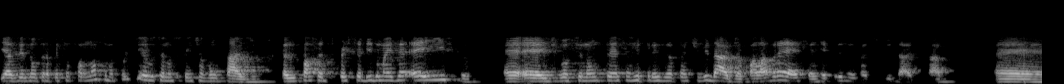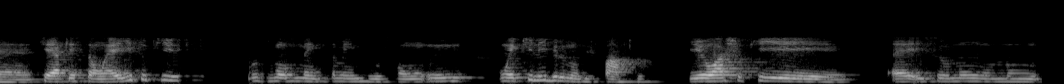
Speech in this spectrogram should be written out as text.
e, às vezes, outra pessoa fala, nossa, mas por que você não se sente à vontade? Às vezes passa despercebido, mas é, é isso. É, é, de você não ter essa representatividade. A palavra é essa, é representatividade, sabe? É, que é a questão. É isso que os movimentos também buscam um, um equilíbrio nos espaços. E eu acho que é, isso não,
